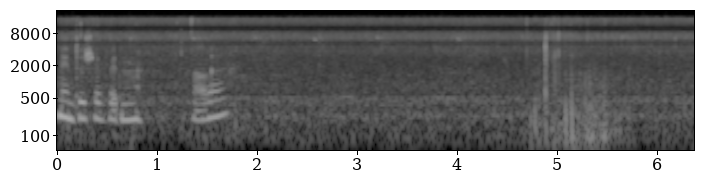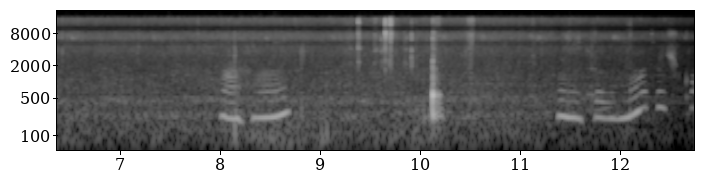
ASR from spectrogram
Не дуже видно, але ага. Помітили маточку.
